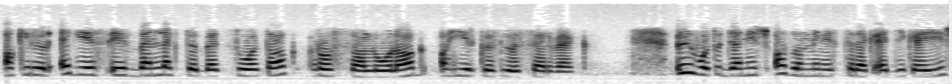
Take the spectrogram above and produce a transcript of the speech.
akiről egész évben legtöbbet szóltak, rosszallólag, a hírközlő szervek. Ő volt ugyanis azon miniszterek egyike is,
